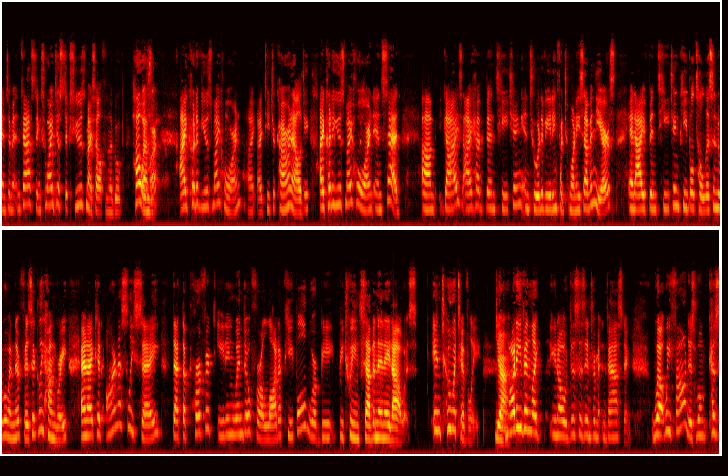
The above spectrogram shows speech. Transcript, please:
intermittent fasting, so I just excused myself from the group. However, I could have used my horn. I, I teach a car analogy. I could have used my horn and said, um, guys, I have been teaching intuitive eating for 27 years, and I've been teaching people to listen to when they're physically hungry. And I could honestly say that the perfect eating window for a lot of people would be between seven and eight hours intuitively. Yeah. Not even like, you know, this is intermittent fasting. What we found is when, because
